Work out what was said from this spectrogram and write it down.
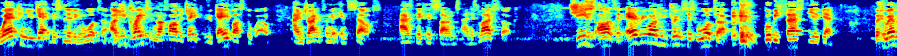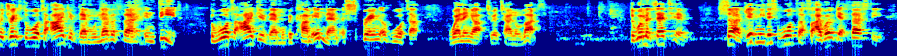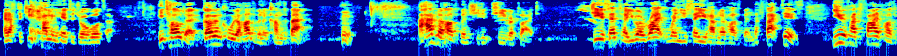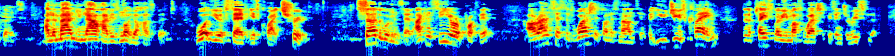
Where can you get this living water? Are you greater than our father Jacob who gave us the well and drank from it himself, as did his sons and his livestock? Jesus answered, everyone who drinks this water will be thirsty again. But whoever drinks the water I give them will never thirst indeed. The water I give them will become in them a spring of water welling up to eternal life. The woman said to him, Sir, give me this water so I won't get thirsty and have to keep coming here to draw water. He told her, go and call your husband and comes back. Hmm. I have no husband, she, she replied. Jesus said to her, you are right when you say you have no husband. The fact is, you have had five husbands and the man you now have is not your husband. What you have said is quite true. Sir, the woman said, I can see you're a prophet. Our ancestors worshipped on this mountain, but you Jews claim that the place where we must worship is in Jerusalem.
